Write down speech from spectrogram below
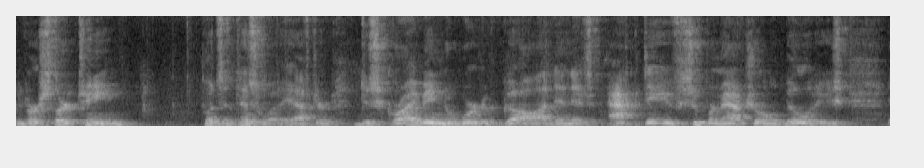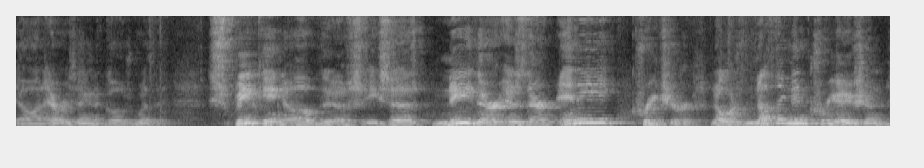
in verse 13 puts it this way after describing the Word of God and its active supernatural abilities you know, and everything that goes with it. Speaking of this, he says, Neither is there any creature, in other words, nothing in creation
